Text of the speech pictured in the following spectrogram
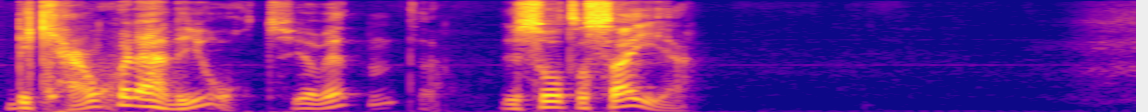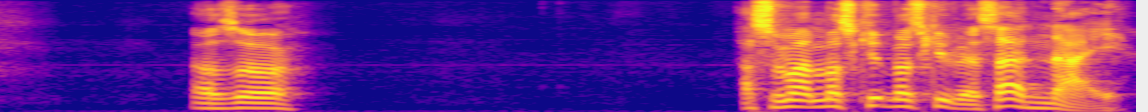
Det kanske det hade gjort. Jag vet inte. Det är svårt att säga. Alltså... Alltså man, man, skulle, man skulle vilja säga nej.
